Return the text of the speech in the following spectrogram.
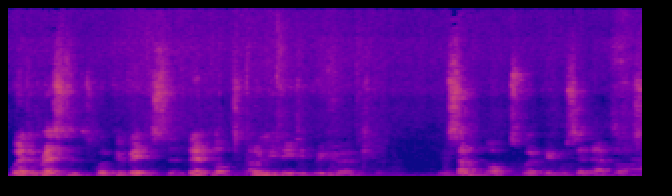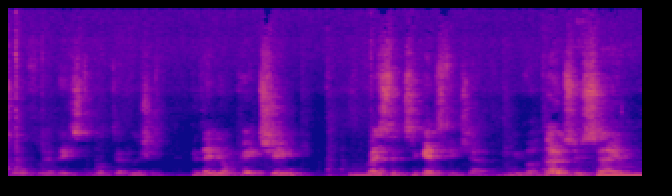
where the residents were convinced that their blocks only needed refurbishment. There were some blocks where people said our block's awful, it needs to look demolition. But then you're pitching mm. residents against each other. You've got those who say mm-hmm.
